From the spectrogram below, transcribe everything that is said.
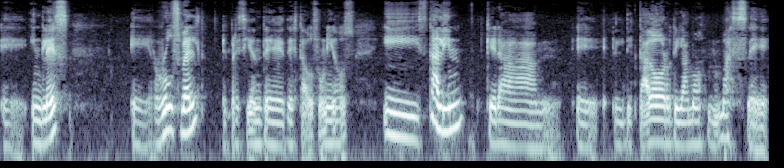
eh, inglés, Roosevelt, el presidente de Estados Unidos, y Stalin, que era el dictador, digamos, más el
